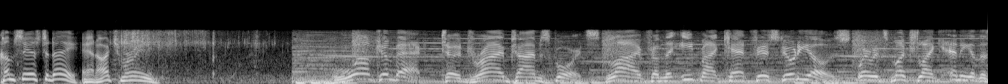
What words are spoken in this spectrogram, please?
Come see us today at Arch Marine. Welcome back to Drive Time Sports, live from the Eat My Catfish studios, where it's much like any of the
